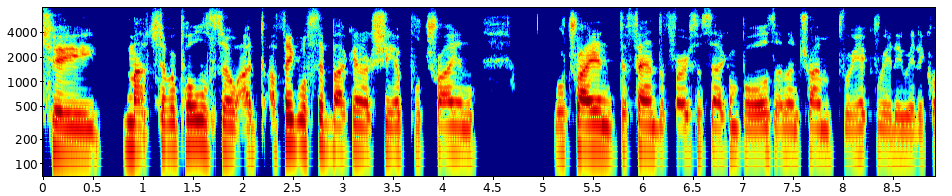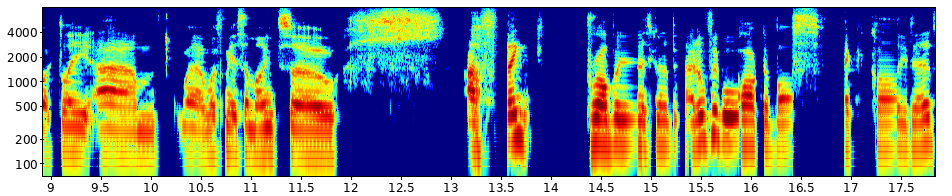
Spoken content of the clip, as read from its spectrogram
to match Liverpool. So I, I think we'll sit back in our shape. We'll try and we'll try and defend the first and second balls and then try and break really, really quickly um, well, with Mason Mount. So I think probably is going to be. I don't think we'll park the bus like Conte did.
